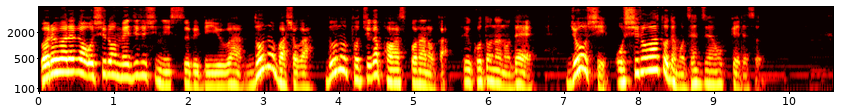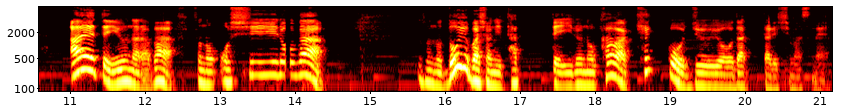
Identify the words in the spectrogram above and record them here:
我々がお城を目印にする理由は、どの場所が、どの土地がパワースポなのかということなので、上司、お城跡でも全然 OK です。あえて言うならば、そのお城が、そのどういう場所に立っているのかは結構重要だったりしますね。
